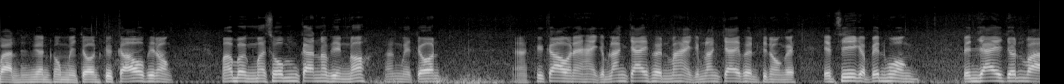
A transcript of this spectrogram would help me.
บ้านทางเรือนของเมจอนคือเก่าพี่น้องมาเบิ่งมาชมกันเนาะเพียงเนาะทางแม่จอนอ่าคือเก่านะให้กำลังใจเพิ่นมาให้กำลังใจเพิ่นพี่น้องเลย FC ก็เป็นห่วง เป็นใยจนว่า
